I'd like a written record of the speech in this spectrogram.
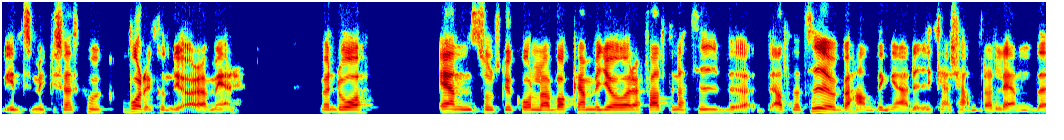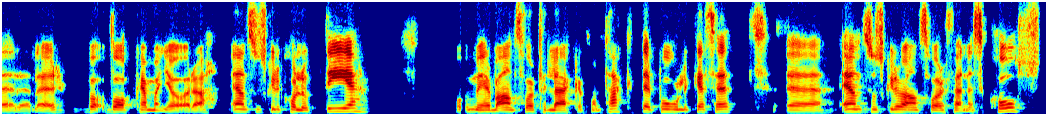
inte så mycket svensk sjukvård kunde göra mer. Men då en som skulle kolla vad kan vi göra för alternativ, alternativa behandlingar i kanske andra länder eller vad, vad kan man göra? En som skulle kolla upp det och mer vara ansvarig för läkarkontakter på olika sätt. Eh, en som skulle vara ansvarig för hennes kost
